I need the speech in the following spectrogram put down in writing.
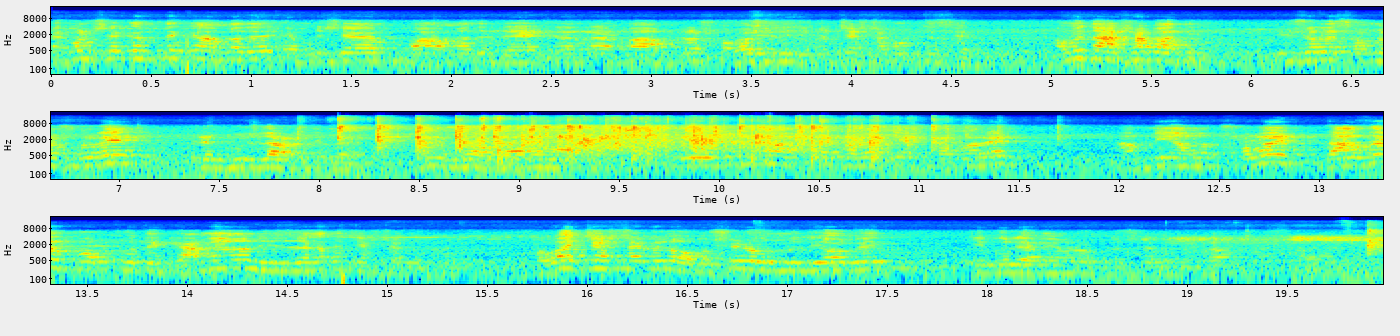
এখন সেখান থেকে আমাদের এমডি সাহেব বা আমাদের ডাইরেক্টররা বা আপনারা সবাই মিলে যেটা চেষ্টা করতেছেন, আমি তো আশাবাদী ইনশাল্লাহ সময় সরে এটা বুঝ দাঁড়াতে পারে। আমি সব- এই জন্য আপনারা সবাই চেষ্টা করেন, আমি আমার, সবাই রাজার পক্ষ থেকে, আমি আমার নিজের জায়গাতে চেষ্টা করি। সবাই চেষ্টা করলে অবশ্যই উন্নতি হবে, এগুলি আমি আমার উদ্দেশ্য নিলাম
